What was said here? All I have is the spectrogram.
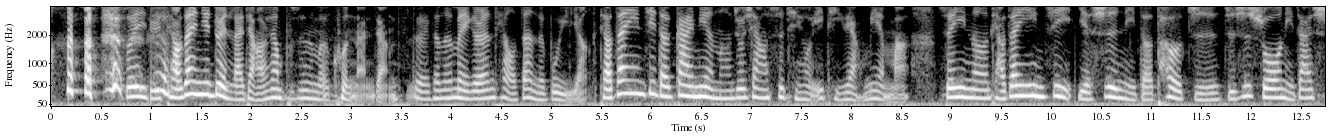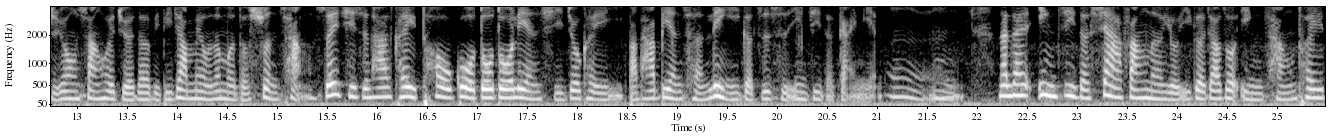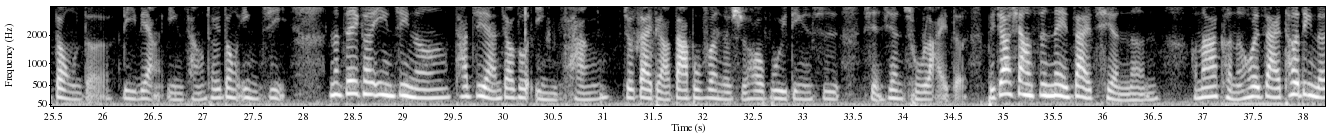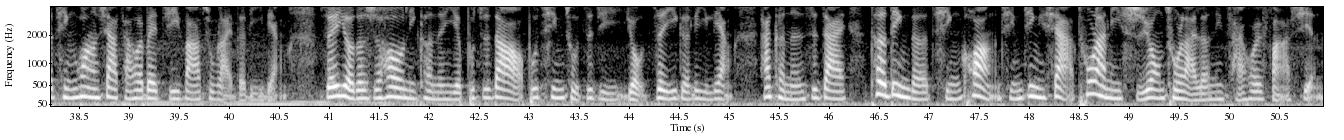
所以挑战印记对你来讲好像不是那么困难，这样子。对，可能每个人挑战的不一样。挑战印记的概念呢，就像事情有一体两面嘛，所以呢，挑战印记也是你的特质，只是说你在使用上会觉得比比较没有那么的顺畅，所以其实它可以透过多多练习，就可以把它变成另一个支持印记的概念。嗯嗯。那在印记的下方呢，有一个叫做隐藏推动的力量，隐藏推动印记。那这一颗印记呢，它既然叫做隐藏，就代表大部分的时候不一定是显现出来的，比较像是内在潜能。那可能会在特定的情况下才会被激发出来的力量。所以有的时候你可能也不知道、不清楚自己有这一个力量，它可能是在特定的情况情境下突然你使用出来了，你才会发现。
